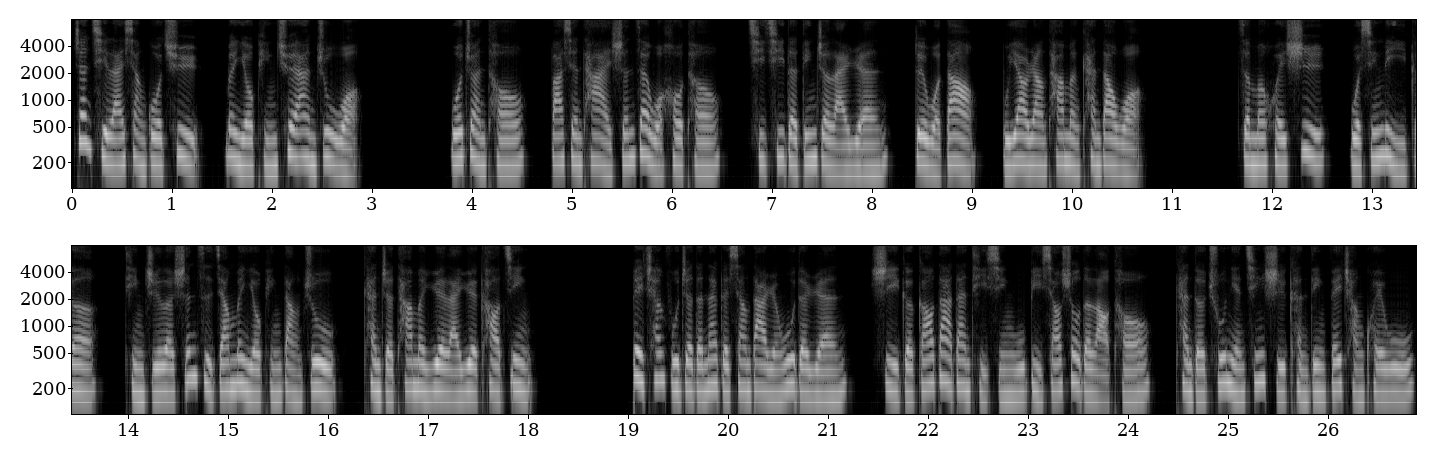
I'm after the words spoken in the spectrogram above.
站起来想过去，闷油瓶却按住我。我转头，发现他矮身在我后头，凄凄的盯着来人，对我道：“不要让他们看到我。”怎么回事？我心里一个，挺直了身子，将闷油瓶挡住。看着他们越来越靠近，被搀扶着的那个像大人物的人，是一个高大但体型无比消瘦的老头，看得出年轻时肯定非常魁梧。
